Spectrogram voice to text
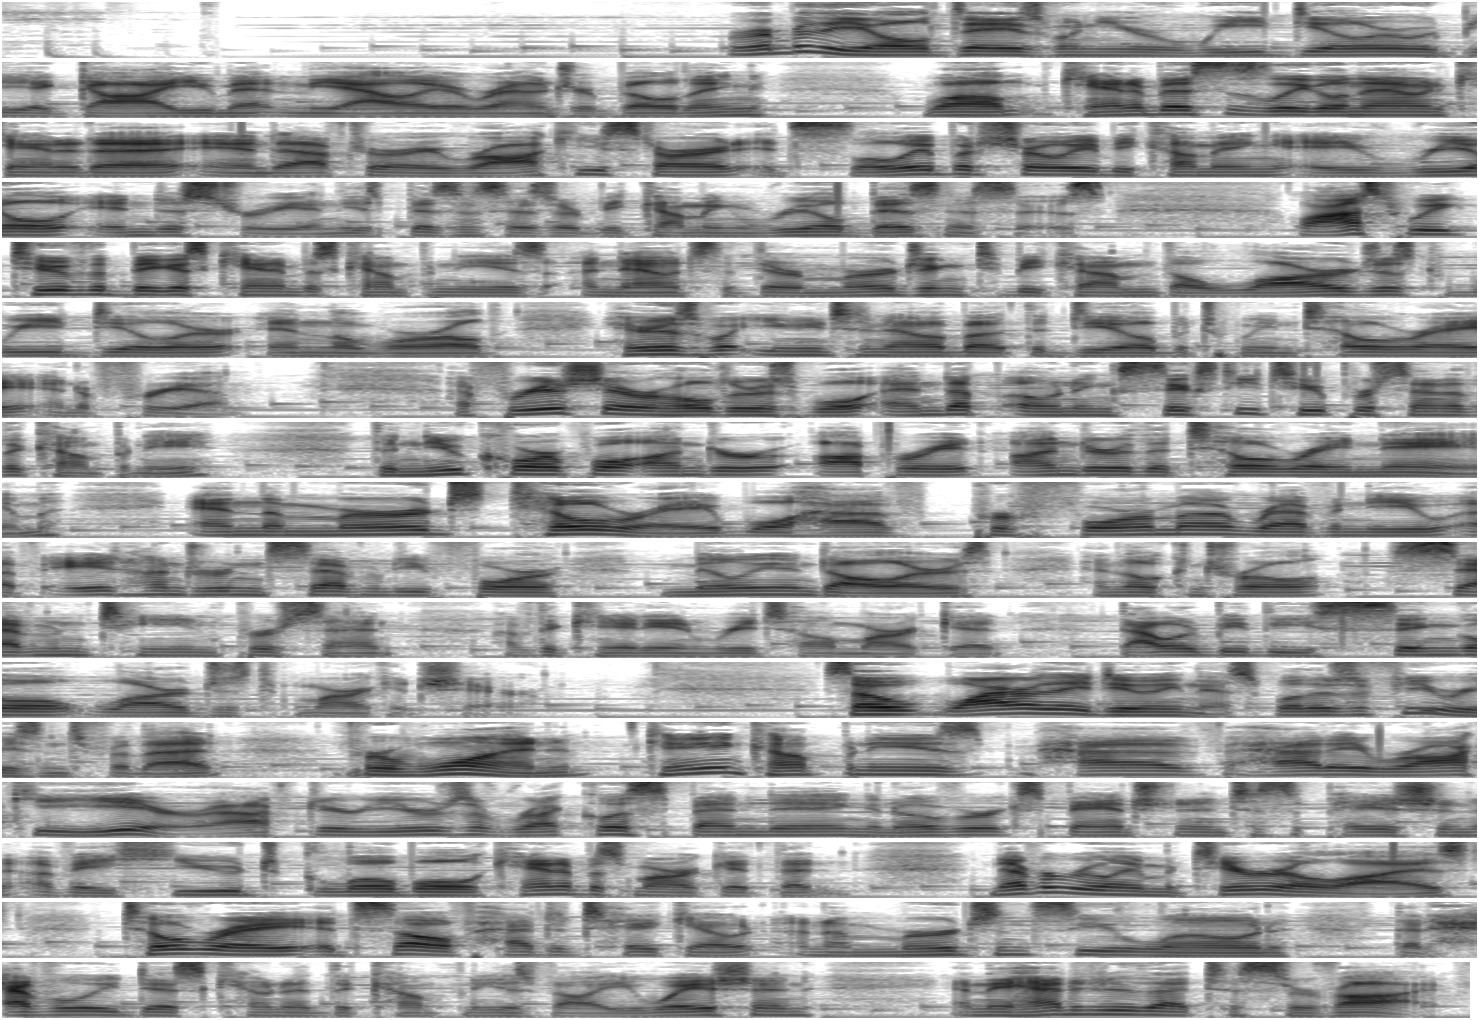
Remember the old days when your weed dealer would be a guy you met in the alley around your building? Well, cannabis is legal now in Canada, and after a rocky start, it's slowly but surely becoming a real industry, and these businesses are becoming real businesses. Last week, two of the biggest cannabis companies announced that they're merging to become the largest weed dealer in the world. Here's what you need to know about the deal between Tilray and Aphria. Aphria shareholders will end up owning 62% of the company. The new corp will under, operate under the Tilray name, and the merged Tilray will have pro forma revenue of $874 million, and they'll control 17% of the Canadian retail market. That would be the single largest market share. So, why are they doing this? Well, there's a few reasons for that. For one, Canadian companies have had a rocky year after years of reckless spending and overexpansion in anticipation of a huge global cannabis market that never really materialized. Tilray itself had to take out an emergency loan that heavily discounted the company's valuation, and they had to do that to survive.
